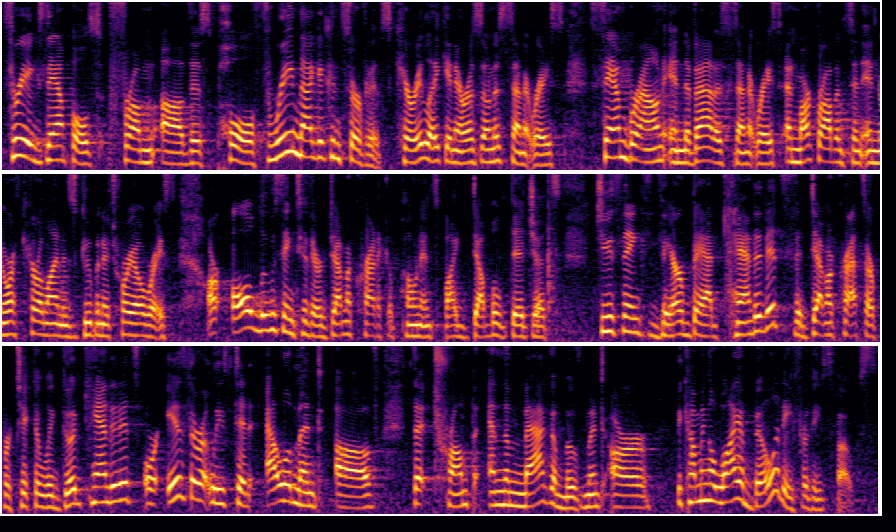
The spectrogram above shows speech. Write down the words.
three examples from uh, this poll. Three MAGA conservatives, Kari Lake in Arizona's Senate race, Sam Brown in Nevada's Senate race, and Mark Robinson in North Carolina's gubernatorial race, are all losing to their Democratic opponents by double digits. Do you think they're bad candidates? The Democrats are particularly good candidates? Or is there at least an element of that Trump and the MAGA movement are becoming a liability for these folks?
